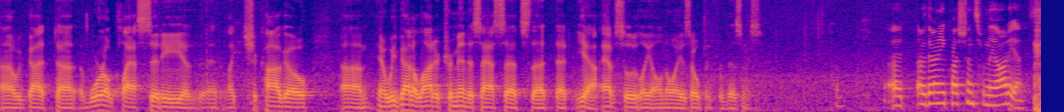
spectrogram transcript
Uh, we've got uh, a world-class city uh, like Chicago. Um, you know, we've got a lot of tremendous assets that, that, yeah, absolutely, Illinois is open for business. Uh, Are there any questions from the audience?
